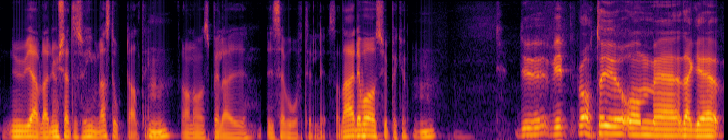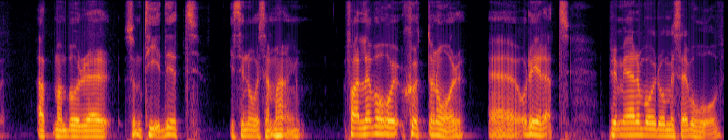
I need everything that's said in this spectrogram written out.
nu jävlar, nu känns det så himla stort allting. Mm. Från att spela i, i Sävehof till det. Så nej, det var superkul. Mm. Du, vi pratar ju om eh, Dagge, att man börjar som tidigt i sin årssammanhang. Falle var 17 år eh, och det är rätt. Premiären var ju då med Sävehof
